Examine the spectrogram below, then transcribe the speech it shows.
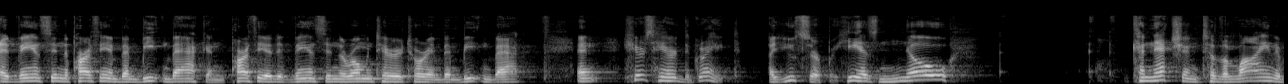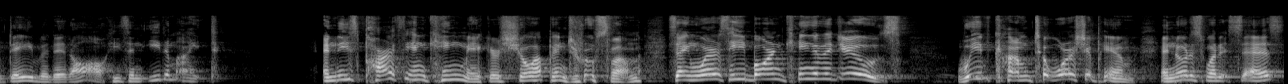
advanced into Parthia and been beaten back, and Parthia had advanced in the Roman territory and been beaten back. And here's Herod the Great a usurper. He has no connection to the line of David at all. He's an Edomite. And these Parthian kingmakers show up in Jerusalem saying, Where's he born king of the Jews? We've come to worship him. And notice what it says.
